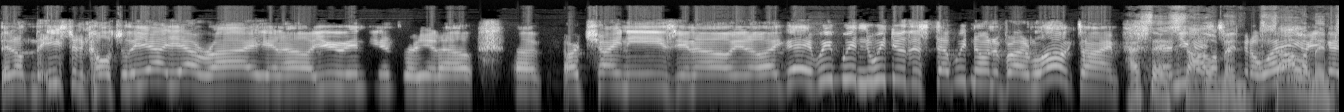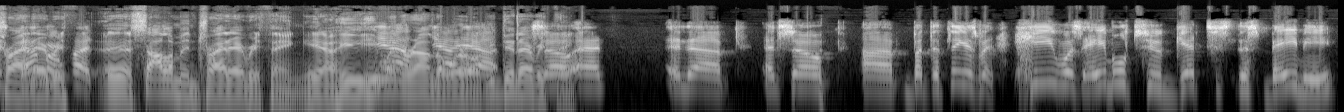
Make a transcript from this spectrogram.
they don't. The Eastern culture, they, yeah, yeah, right. You know, you Indians or you know, uh, or Chinese, you know, you know, like hey, we we, we do this stuff. We've known it for a long time. I say and Solomon. away. Solomon tried dumb everything. Uh, Solomon tried everything. You know, he, he went Yeah, around the world. yeah. He did everything. So, and and uh, and so, uh, but the thing is, but he was able to get to this baby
